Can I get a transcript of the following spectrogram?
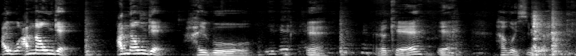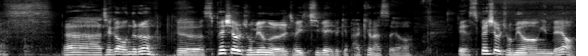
아이고 안 나온 게 안 나온 게 아이고 예 이렇게 예 하고 있습니다. 아 제가 오늘은 그 스페셜 조명을 저희 집에 이렇게 밝혀놨어요. 예, 스페셜 조명인데요.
